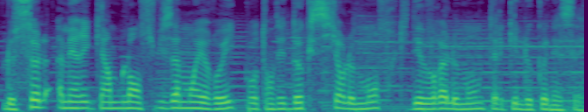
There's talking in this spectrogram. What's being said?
le seul Américain blanc suffisamment héroïque pour tenter d'oxyre le monstre qui dévorait le monde tel qu'il le connaissait.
